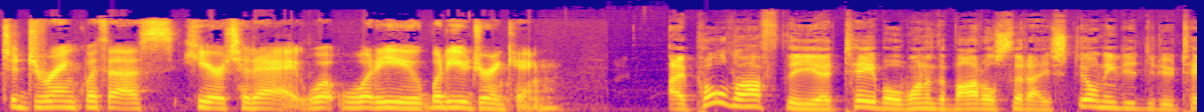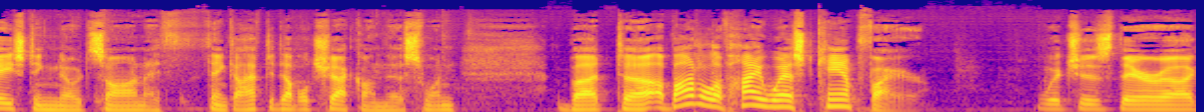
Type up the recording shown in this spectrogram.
to drink with us here today? What what are you what are you drinking? I pulled off the uh, table one of the bottles that I still needed to do tasting notes on. I think I'll have to double check on this one. But uh, a bottle of High West Campfire, which is their uh,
